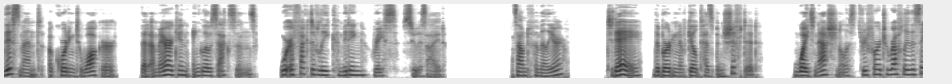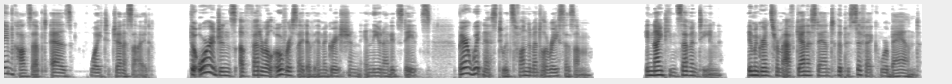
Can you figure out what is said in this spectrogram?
This meant, according to Walker, that American Anglo Saxons were effectively committing race suicide. Sound familiar? Today, the burden of guilt has been shifted. White nationalists refer to roughly the same concept as white genocide. The origins of federal oversight of immigration in the United States bear witness to its fundamental racism. In 1917, Immigrants from Afghanistan to the Pacific were banned.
